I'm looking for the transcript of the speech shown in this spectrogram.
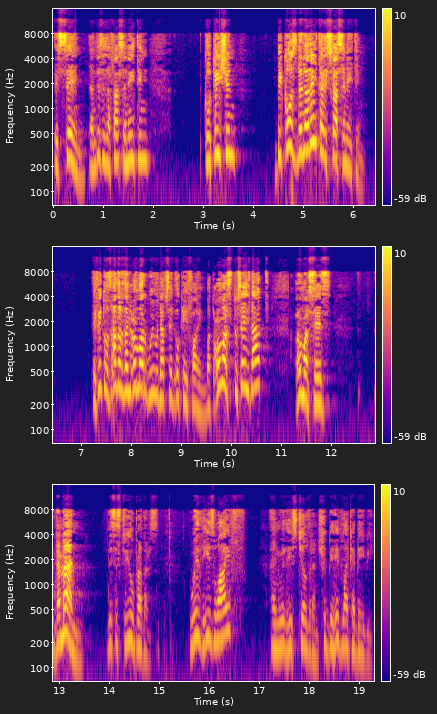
is saying, and this is a fascinating quotation, because the narrator is fascinating. If it was other than Umar, we would have said, okay, fine. But Umar to say that, Umar says, the man, this is to you brothers, with his wife and with his children should behave like a baby.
